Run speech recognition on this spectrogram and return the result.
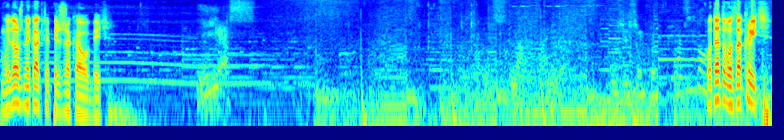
Мы должны как-то пиджака убить. Вот этого закрыть.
